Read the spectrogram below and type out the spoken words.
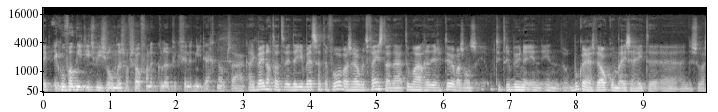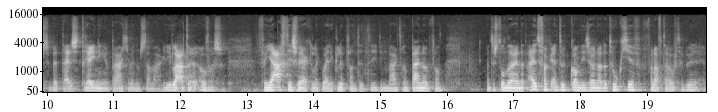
Ik, ik hoef ook niet iets bijzonders of zo van de club. Ik vind het niet echt noodzakelijk. ik weet nog dat we die wedstrijd daarvoor was Robert Veenstra, de toenmalige directeur, was ons op die tribune in, in Boekarest welkom wezen heten. en dus toen was er tijdens de training een praatje met hem staan maken. Die later overigens verjaagd is werkelijk bij de club, want het, die, maakt er een puinhoop van. Maar toen stond daar in dat uitvak en toen kwam hij zo naar dat hoekje vanaf de hoofdtribune. En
